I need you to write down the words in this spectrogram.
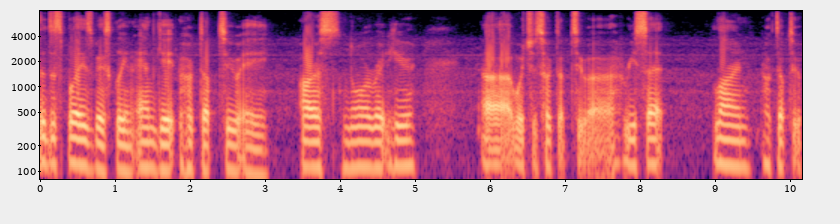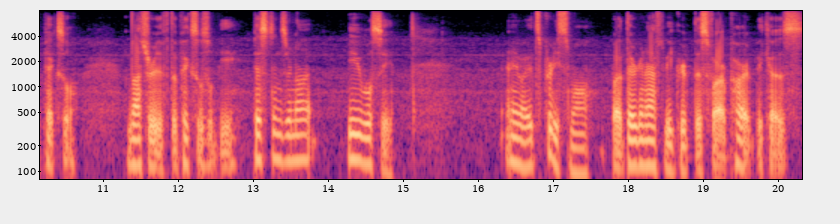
The display is basically an AND gate hooked up to a RS NOR right here, uh, which is hooked up to a reset line hooked up to a pixel. I'm not sure if the pixels will be pistons or not. We will see. Anyway, it's pretty small, but they're going to have to be grouped this far apart because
